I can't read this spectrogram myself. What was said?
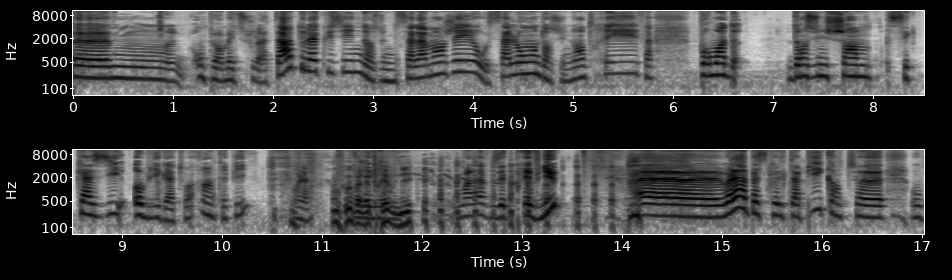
Euh, on peut en mettre sous la table de la cuisine, dans une salle à manger, au salon, dans une entrée. Enfin, pour moi, dans une chambre, c'est quasi obligatoire un tapis. Voilà. vous voilà prévenu. Voilà, vous êtes prévenu. Euh, voilà, parce que le tapis, quand euh, vous,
